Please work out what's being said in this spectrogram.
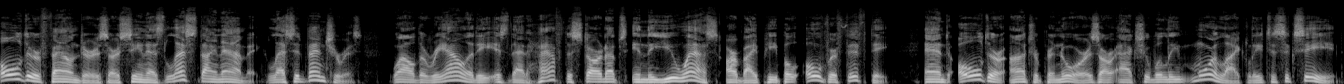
Older founders are seen as less dynamic, less adventurous, while the reality is that half the startups in the U.S. are by people over 50 and older entrepreneurs are actually more likely to succeed.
